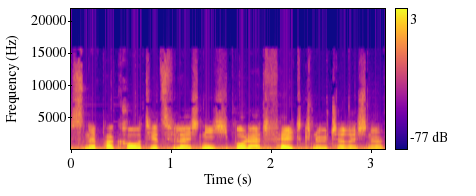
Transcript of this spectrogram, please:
Snapperkraut jetzt vielleicht nicht. Boah, der hat Feldknöterich, ne?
